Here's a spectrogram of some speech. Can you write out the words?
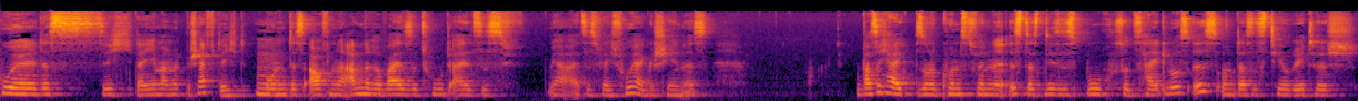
cool, dass sich da jemand mit beschäftigt mhm. und das auf eine andere Weise tut, als es, ja, als es vielleicht vorher geschehen ist. Was ich halt so eine Kunst finde, ist, dass dieses Buch so zeitlos ist und dass es theoretisch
